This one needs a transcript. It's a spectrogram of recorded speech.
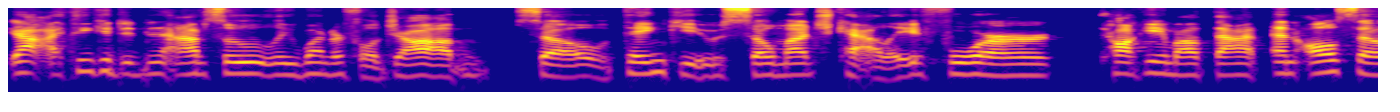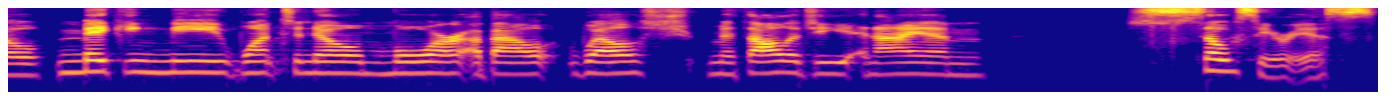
yeah, I think you did an absolutely wonderful job. So thank you so much, Callie, for talking about that and also making me want to know more about Welsh mythology. And I am so serious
